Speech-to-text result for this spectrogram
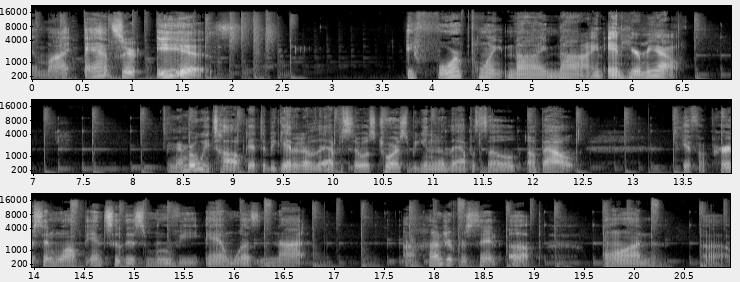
And my answer is a 4.99. And hear me out. Remember, we talked at the beginning of the episode, towards the beginning of the episode, about if a person walked into this movie and was not 100% up on uh,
